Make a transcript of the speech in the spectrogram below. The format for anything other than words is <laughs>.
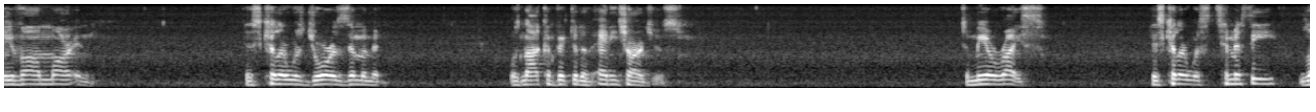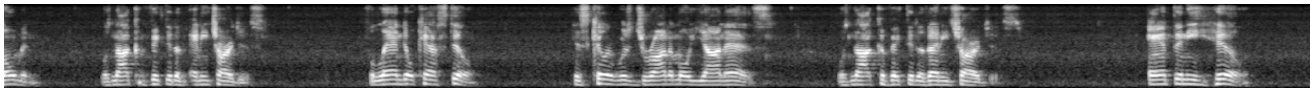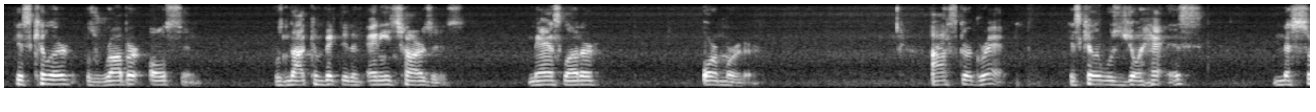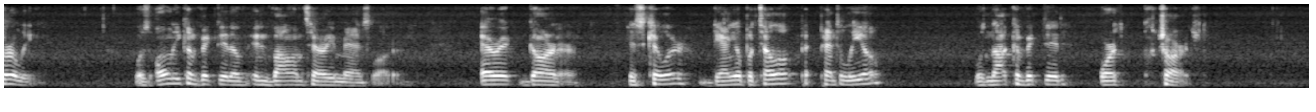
Trayvon Martin. His killer was George Zimmerman. Was not convicted of any charges. Tamir Rice. His killer was Timothy Loehmann. Was not convicted of any charges. Philando Castile. His killer was Geronimo Yanez. Was not convicted of any charges. Anthony Hill. His killer was Robert Olsen was not convicted of any charges, manslaughter or murder. Oscar Grant, his killer was Johannes Mehserle, was only convicted of involuntary manslaughter. Eric Garner, his killer, Daniel Patello, P- Pantaleo, was not convicted or charged.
